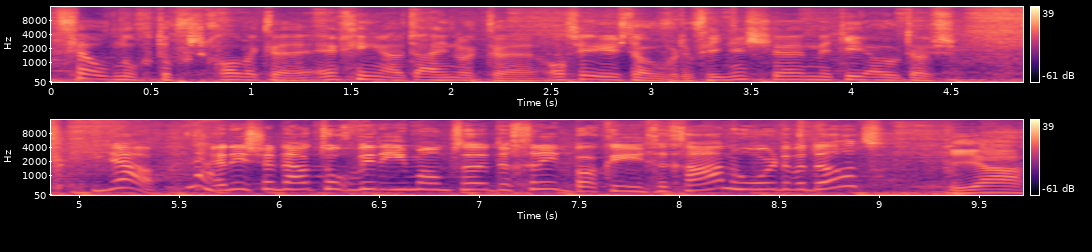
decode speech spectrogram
veld nog te verschalken. En ging uiteindelijk als eerste over de finish met die auto's. Ja, en is er nou toch weer iemand de grindbak ingegaan? Hoorden we dat? Ja,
